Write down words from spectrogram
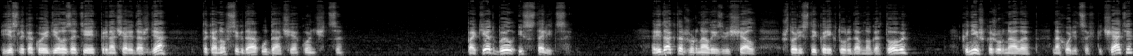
если какое дело затеять при начале дождя, так оно всегда удачей окончится». Пакет был из столицы. Редактор журнала извещал, что листы корректуры давно готовы, Книжка журнала находится в печати,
